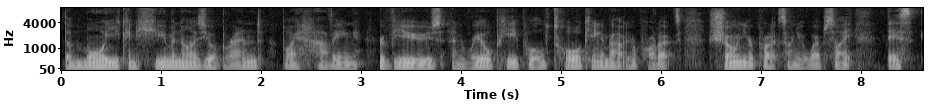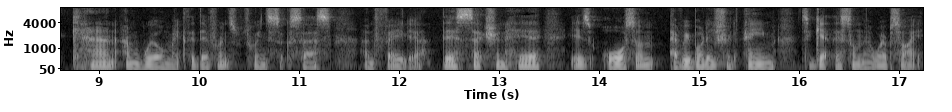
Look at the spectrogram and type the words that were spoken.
The more you can humanize your brand by having reviews and real people talking about your product, showing your products on your website, this can and will make the difference between success and failure. This section here is awesome. Everybody should aim to get this on their website.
